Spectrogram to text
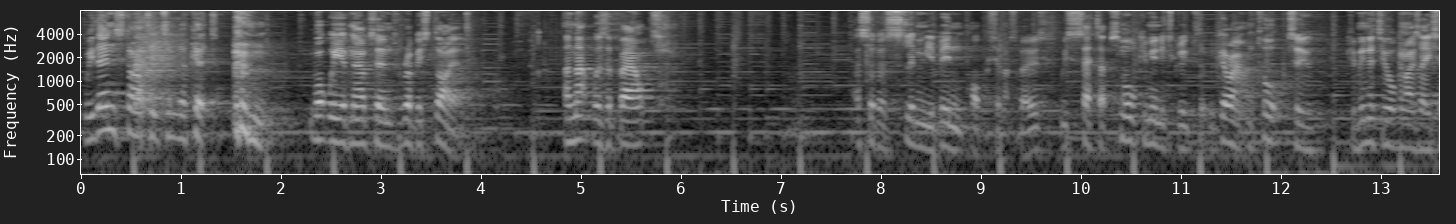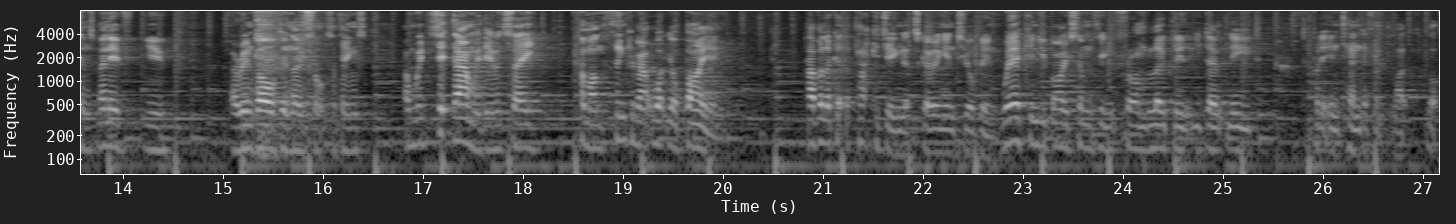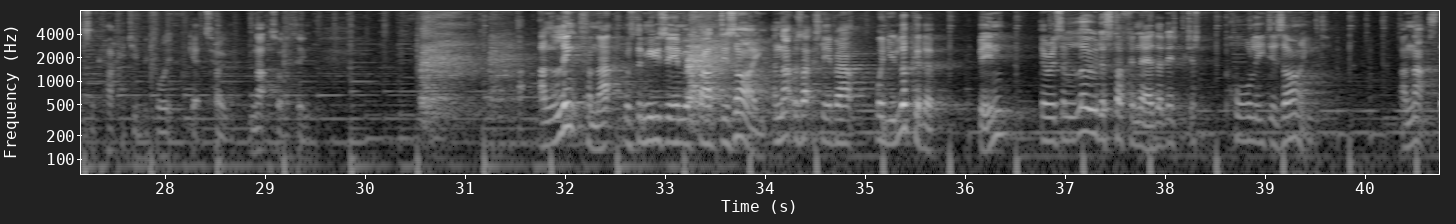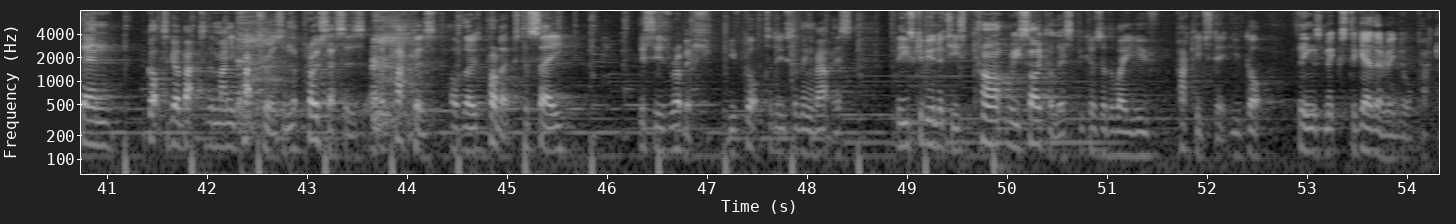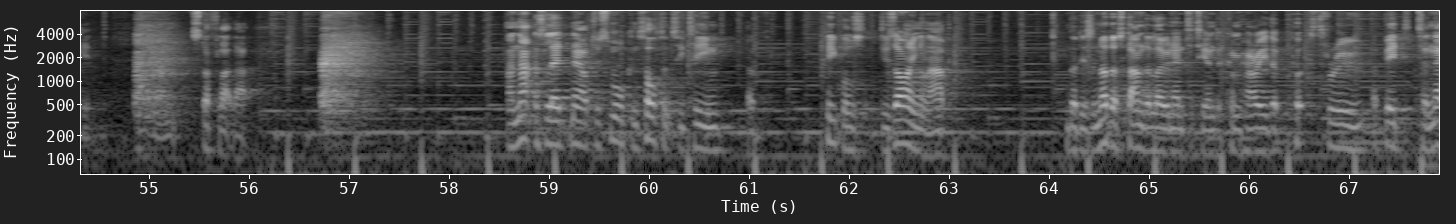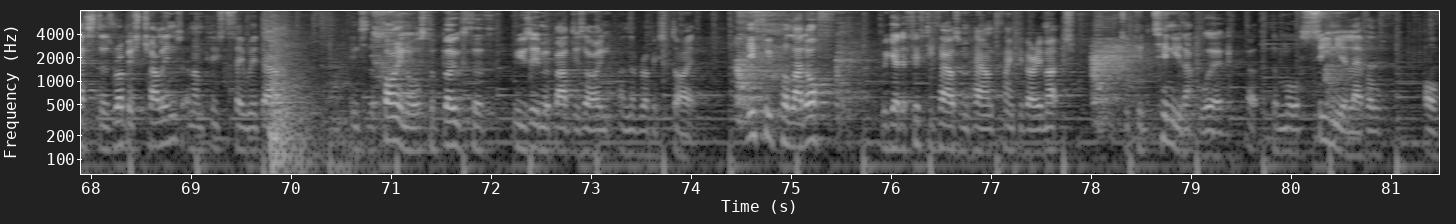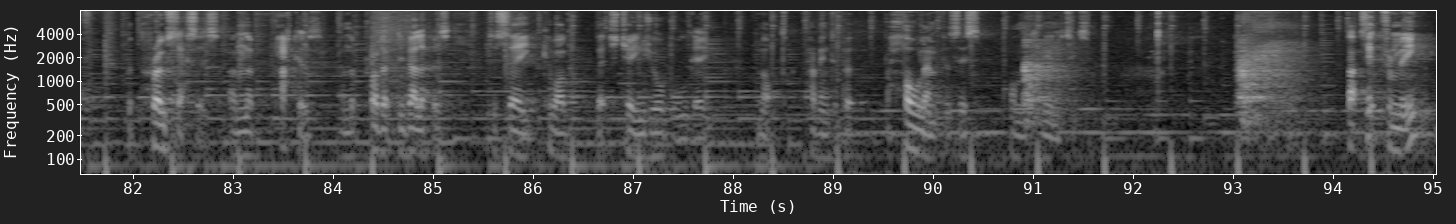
We then started to look at what we have now termed rubbish diet. And that was about a sort of slim your bin option, I suppose. We set up small community groups that would go out and talk to community organisations. Many of you are involved in those sorts of things. And we'd sit down with you and say, come on, think about what you're buying have a look at the packaging that's going into your bin. Where can you buy something from locally that you don't need to put it in 10 different, like lots of packaging before it gets home, and that sort of thing. And linked from that was the Museum of Bad Design, and that was actually about when you look at a bin, there is a load of stuff in there that is just poorly designed. And that's then got to go back to the manufacturers and the processors and the packers of those products to say, this is rubbish. You've got to do something about this. These communities can't recycle this because of the way you've packaged it. You've got things mixed together in your packet, um, stuff like that. And that has led now to a small consultancy team of People's Design Lab that is another standalone entity under Cymharus that put through a bid to Nesta's Rubbish Challenge and I'm pleased to say we're down into the finals for both of Museum of Bad Design and the Rubbish Diet. If we pull that off, we get a £50,000, thank you very much, to continue that work at the more senior level of the processors and the packers and the product developers to say, come on, let's change your ball game, not having to put the whole emphasis on the communities. That's it from me.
